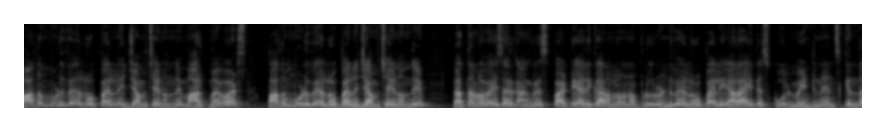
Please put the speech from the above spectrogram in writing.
పదమూడు వేల రూపాయలని జమ చేయనుంది. మార్క్ మై వర్డ్స్ పదమూడు వేల రూపాయలని జమ చేయనుంది. గతంలో వైఎస్ఆర్ కాంగ్రెస్ పార్టీ అధికారంలో ఉన్నప్పుడు రెండు వేల రూపాయలు ఎలా అయితే స్కూల్ మెయింటెనెన్స్ కింద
